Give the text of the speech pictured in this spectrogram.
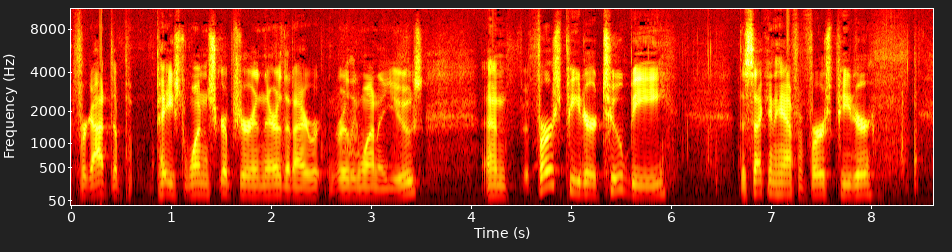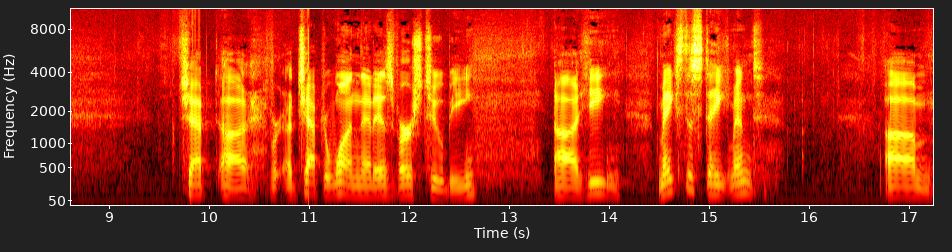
forgot to p- paste one scripture in there that I really want to use. And 1 Peter 2b, the second half of 1 Peter chapter, uh, uh, chapter 1, that is, verse 2b, uh, he makes the statement um,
